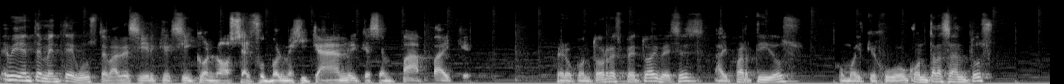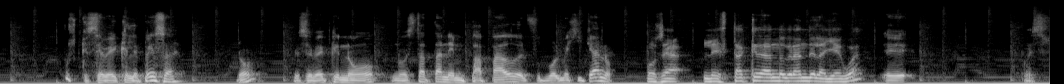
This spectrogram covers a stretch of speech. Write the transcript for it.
Evidentemente Gus te va a decir que sí conoce el fútbol mexicano y que se empapa y que... Pero con todo respeto, hay veces, hay partidos como el que jugó contra Santos, pues que se ve que le pesa, ¿no? Que se ve que no, no está tan empapado del fútbol mexicano. O sea, ¿le está quedando grande la yegua? Eh, pues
